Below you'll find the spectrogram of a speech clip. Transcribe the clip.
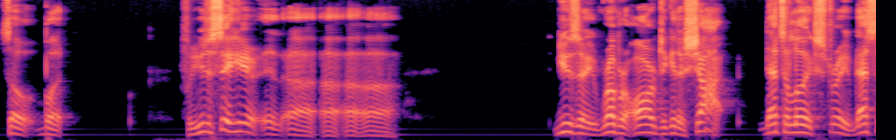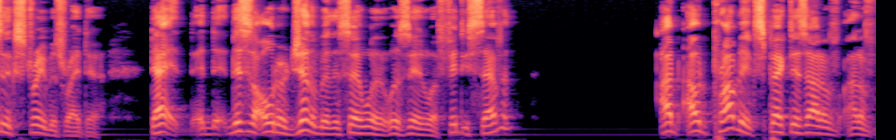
So, but for you to sit here and uh, uh, uh, uh use a rubber arm to get a shot, that's a little extreme. That's an extremist right there. That this is an older gentleman that said what was it what fifty seven. I I would probably expect this out of out of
